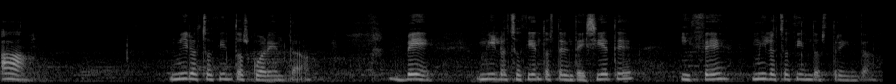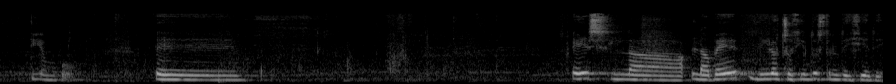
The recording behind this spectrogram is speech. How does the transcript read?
A. 1840. B, 1837 y C, 1830. Tiempo. Eh, es la, la B 1837.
